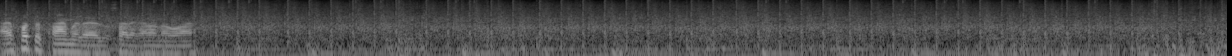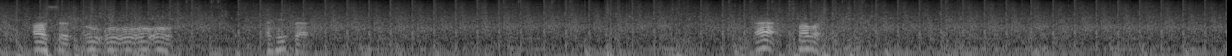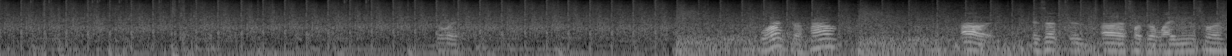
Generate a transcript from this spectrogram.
I put the timer there as a setting, I don't know why. Oh shit. Oh, oh, oh, oh, oh. I hate that. Ah, stop it. What the hell? Oh, is that, is, oh, that's what the lightning is for?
